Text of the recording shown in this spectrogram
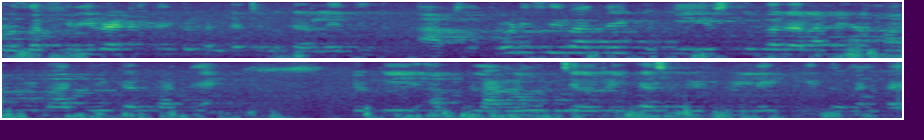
थोड़ा सा फ्री बैठी थी तो मैंने कहा चलो कर लेती आपसे थोड़ी सी बात है क्योंकि स्कूल वगैरह में हम आपकी बात नहीं कर पाते हैं क्योंकि अब प्लानिंग चल रही है स्कूल खुलने की तो मैंने कहा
